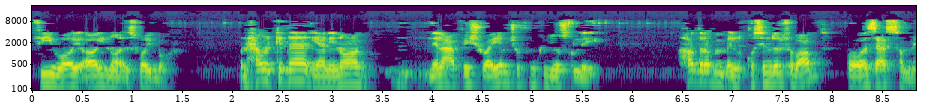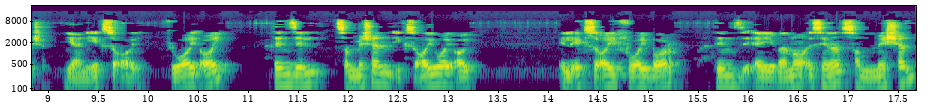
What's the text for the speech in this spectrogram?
في yi ناقص y bar ونحاول كده يعني نقعد نلعب فيه شوية نشوف ممكن يوصل لإيه. هضرب القوسين دول في بعض وأوزع السمشن يعني xi في yi هتنزل سمشن إكس اي واي اي ال xi في y bar هتنزل يبقى ناقص هنا سمشن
